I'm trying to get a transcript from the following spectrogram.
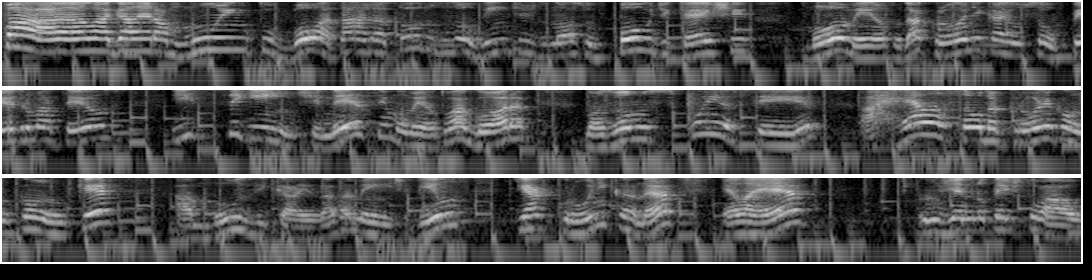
Fala galera, muito boa tarde a todos os ouvintes do nosso podcast Momento da Crônica. Eu sou Pedro Mateus e seguinte, nesse momento agora nós vamos conhecer a relação da crônica com, com o que? A música, exatamente. Vimos que a crônica, né, ela é um gênero textual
